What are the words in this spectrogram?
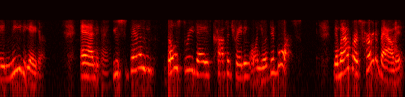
a mediator, and you spend those three days concentrating on your divorce. Then, when I first heard about it,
